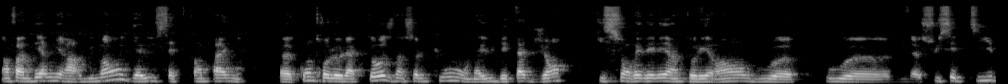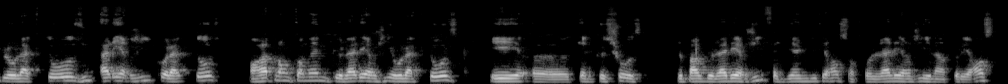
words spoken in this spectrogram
Enfin, dernier argument, il y a eu cette campagne euh, contre le lactose. D'un seul coup, on a eu des tas de gens qui se sont révélés intolérants ou, euh, ou euh, susceptibles au lactose ou allergiques au lactose, en rappelant quand même que l'allergie au lactose est euh, quelque chose. Je parle de l'allergie, faites bien une différence entre l'allergie et l'intolérance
